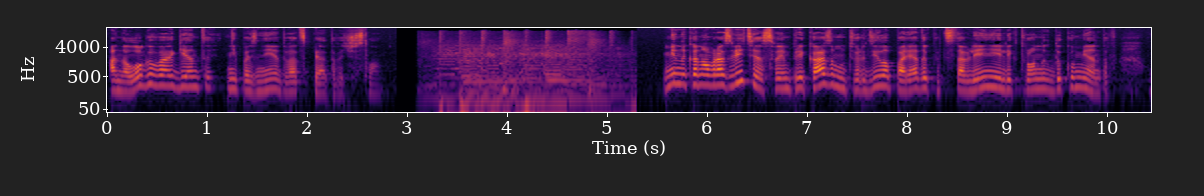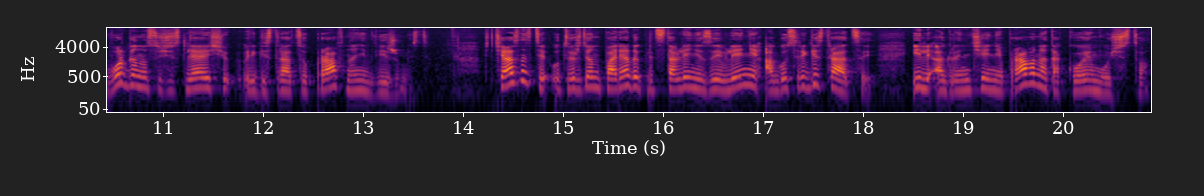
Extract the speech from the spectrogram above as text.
а налоговые агенты не позднее 25 числа. Минэкономразвития своим приказом утвердила порядок представления электронных документов в орган, осуществляющий регистрацию прав на недвижимость. В частности, утвержден порядок представления заявлений о госрегистрации или ограничении права на такое имущество,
